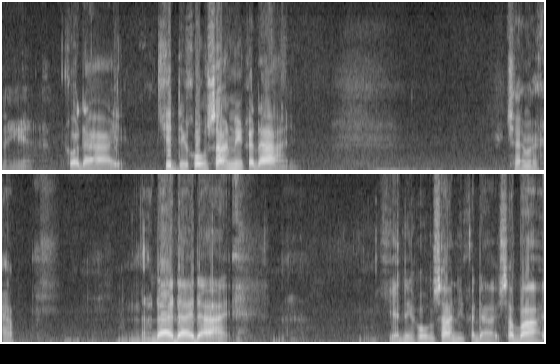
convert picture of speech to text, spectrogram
อย่างเงี้ยก็ได้ คิดในโครงสร้างนี้ก็ได้ ใช่ไหมครับ ได้ได้ได้ ขียนในโครงสร้างนี้ก็ได้สบาย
